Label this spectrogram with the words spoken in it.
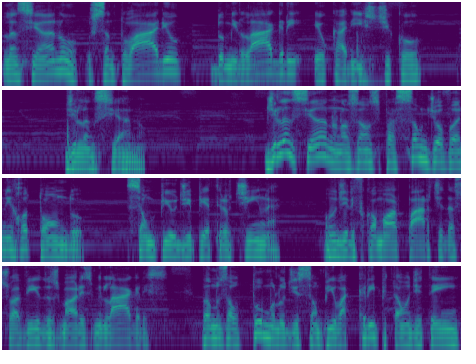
Lanciano, o Santuário do Milagre Eucarístico de Lanciano. De Lanciano, nós vamos para São Giovanni Rotondo, São Pio de Pietreutina, onde ele ficou a maior parte da sua vida, os maiores milagres. Vamos ao túmulo de São Pio, a cripta, onde tem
